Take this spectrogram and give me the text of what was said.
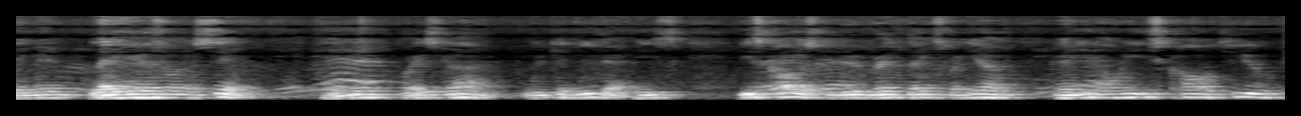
Amen. Lay hands on the sick. Amen. Praise God. We can do that. He's He's called us to do great things for him. And you know, he's called you,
